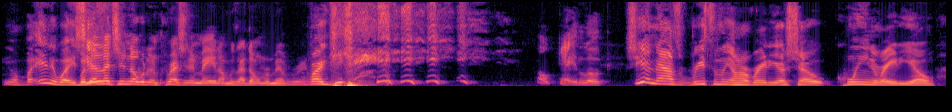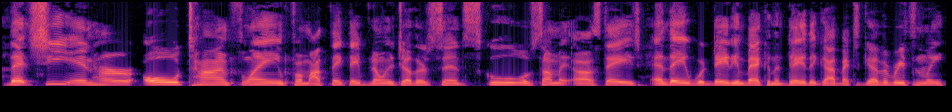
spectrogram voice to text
You know, but anyway, but that let you know what impression it made on me because I don't remember it. Right. okay, look. She announced recently on her radio show, Queen Radio, that she and her old time flame from, I think they've known each other since school of some uh, stage, and they were dating back in the day. They got back together recently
